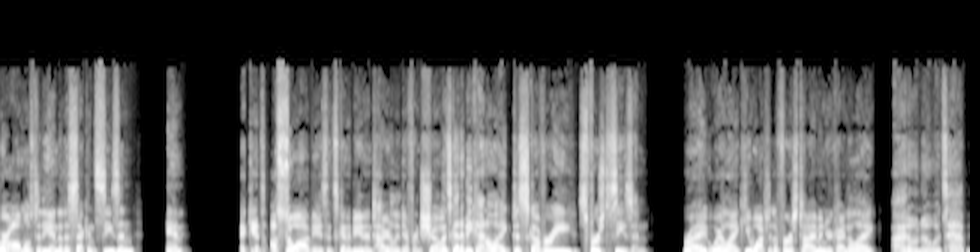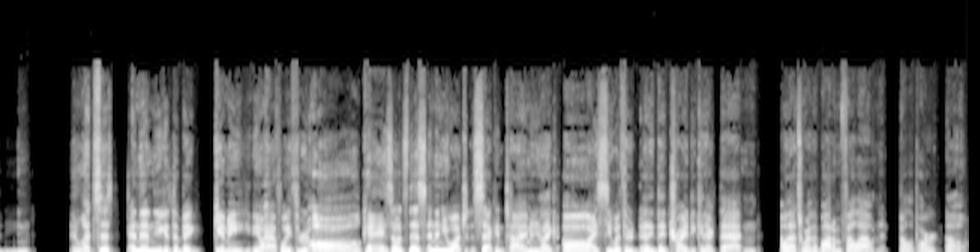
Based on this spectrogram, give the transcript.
we're almost to the end of the second season, and it's uh, so obvious it's going to be an entirely different show. It's going to be kind of like Discovery's first season, right? Where like you watch it the first time and you're kind of like, I don't know what's happening. and what's this? And then you get the big gimme, you know, halfway through. Oh, okay, so it's this, and then you watch it the second time, and you're like, oh, I see what they're they tried to connect that, and oh, that's where the bottom fell out and it fell apart. Oh,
